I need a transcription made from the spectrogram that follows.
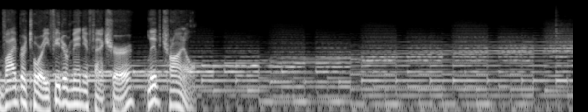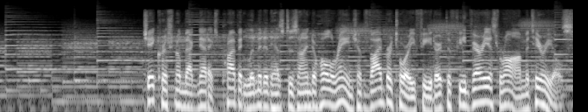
vibratory feeder manufacturer, Live Trial. Jaykrishna Magnetics Private Limited has designed a whole range of vibratory feeder to feed various raw materials.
